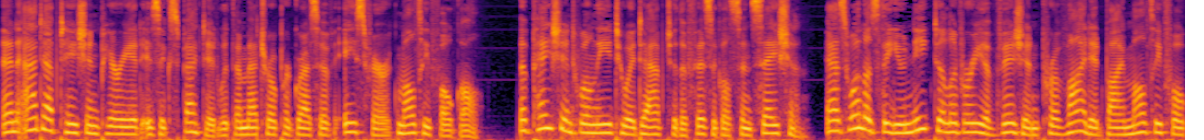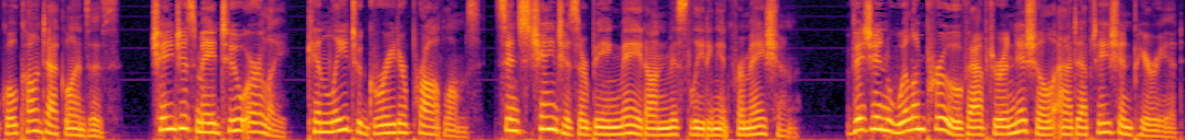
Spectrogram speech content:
an adaptation period is expected with the Metro Progressive aspheric multifocal. The patient will need to adapt to the physical sensation, as well as the unique delivery of vision provided by multifocal contact lenses. Changes made too early can lead to greater problems, since changes are being made on misleading information. Vision will improve after initial adaptation period,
